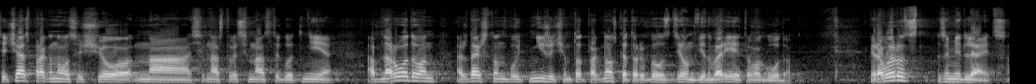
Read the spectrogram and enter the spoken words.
Сейчас прогноз еще на 17-18 год не обнародован, ожидается, что он будет ниже, чем тот прогноз, который был сделан в январе этого года. Мировой рост замедляется.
